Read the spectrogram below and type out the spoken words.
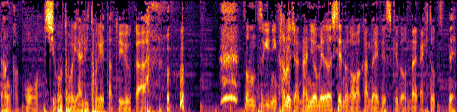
なんかこう、仕事をやり遂げたというか その次に彼女は何を目指してるのかわかんないですけど、なんか一つね、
